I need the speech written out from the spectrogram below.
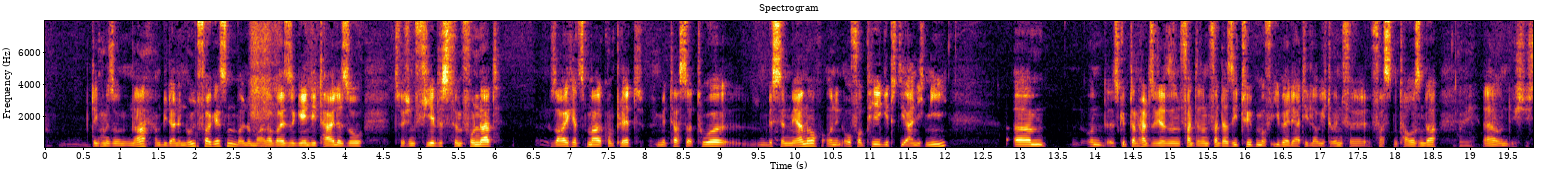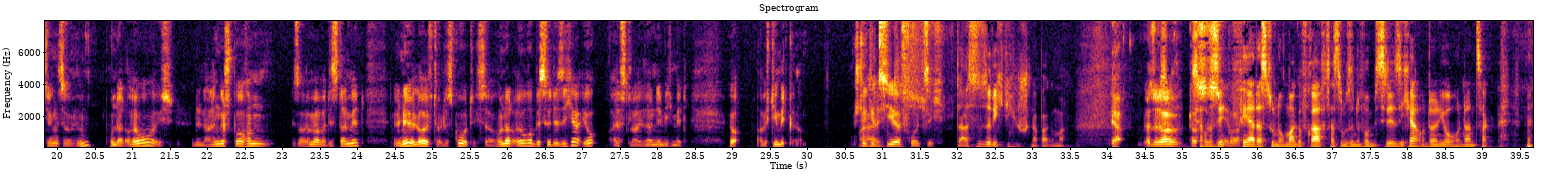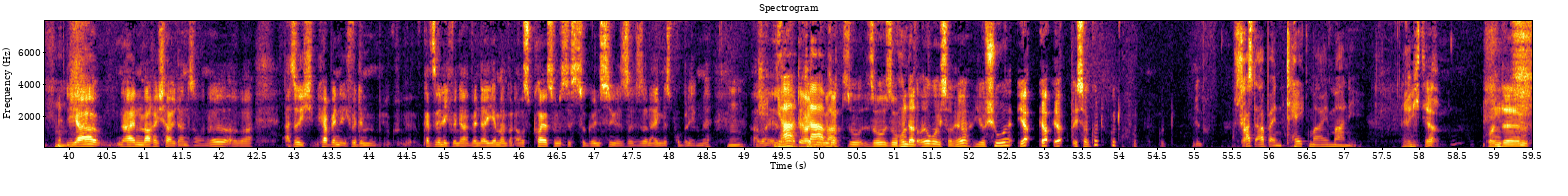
denke mir so, na, haben die da eine Null vergessen? Weil normalerweise gehen die Teile so zwischen 4 bis 500, sage ich jetzt mal, komplett mit Tastatur ein bisschen mehr noch. Und in OVP gibt es die eigentlich nie. Ähm, und es gibt dann halt so wieder so einen, Phant so einen Fantasietypen auf Ebay, der hat die, glaube ich, drin für fast ein Tausender. Ja, und ich, ich denke so, hm, 100 Euro, ich den angesprochen, ich sage immer, was ist damit? Nee, nee, läuft, alles gut. Ich sage, 100 Euro, bist du dir sicher? Jo, alles klar, dann nehme ich mit. Ja, habe ich die mitgenommen. Steht jetzt hier, freut sich. Da hast du so richtig einen Schnapper gemacht. Ja, also da, das ist, ist sehr super. fair, dass du nochmal gefragt hast im Sinne von, bist du dir sicher? Und dann, jo, und dann zack. ja, nein, mache ich halt dann so, ne? Aber also ich, ich habe, ich würde, ganz ehrlich, wenn da, wenn da jemand was auspreist und es ist zu günstig, das ist sein eigenes Problem, ne? Hm. Aber ja, er hat klar, gesagt, so, so, so 100 Euro. Ich so, ja, sure? Ja, ja, ja. Ich sag, gut, gut, gut, gut. Shut up and take my money. Richtig. Ja. Und ähm,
